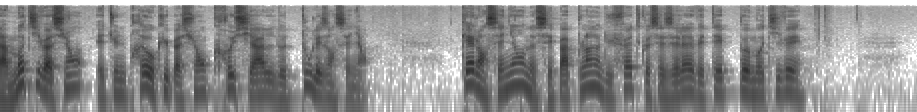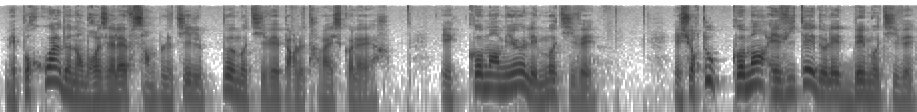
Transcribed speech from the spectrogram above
La motivation est une préoccupation cruciale de tous les enseignants. Quel enseignant ne s'est pas plaint du fait que ses élèves étaient peu motivés? Mais pourquoi de nombreux élèves semblent-ils peu motivés par le travail scolaire? Et comment mieux les motiver? Et surtout, comment éviter de les démotiver?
